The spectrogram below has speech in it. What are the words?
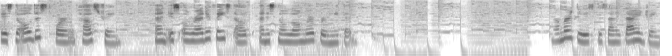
It is the oldest form of house drain and is already phased out and is no longer permitted. Number 2 is the sanitary drain.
